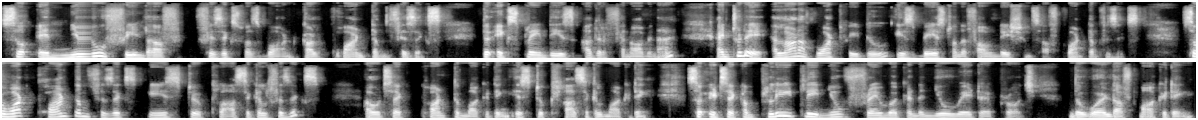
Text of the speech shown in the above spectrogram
So a new field of physics was born called quantum physics to explain these other phenomena. And today, a lot of what we do is based on the foundations of quantum physics. So, what quantum physics is to classical physics, I would say quantum marketing is to classical marketing. So, it's a completely new framework and a new way to approach the world of marketing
